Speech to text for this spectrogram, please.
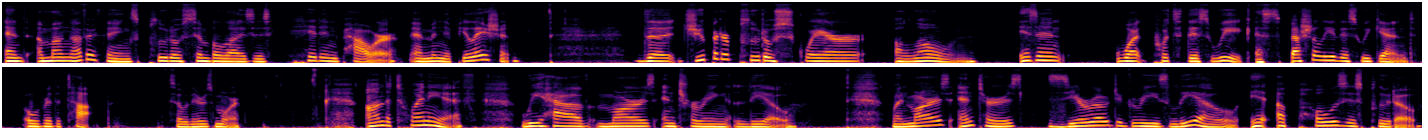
And among other things, Pluto symbolizes hidden power and manipulation. The Jupiter Pluto square alone isn't what puts this week, especially this weekend, over the top. So there's more. On the 20th, we have Mars entering Leo. When Mars enters zero degrees Leo, it opposes Pluto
